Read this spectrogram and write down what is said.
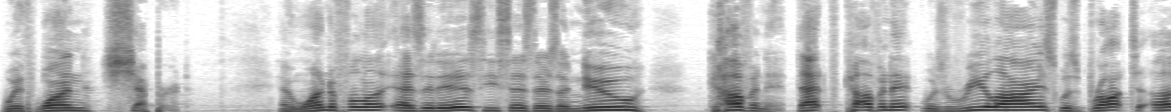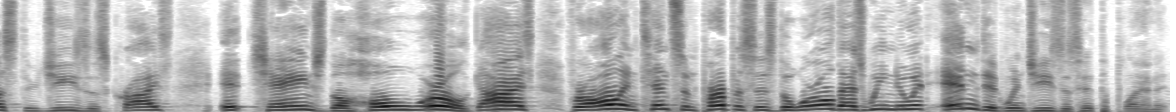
with one shepherd. And wonderful as it is, he says, There's a new covenant. That covenant was realized, was brought to us through Jesus Christ. It changed the whole world. Guys, for all intents and purposes, the world as we knew it ended when Jesus hit the planet.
